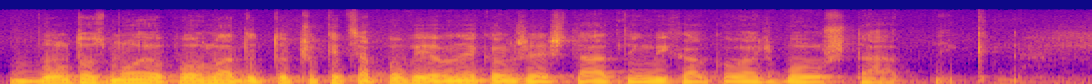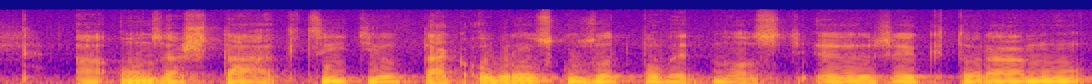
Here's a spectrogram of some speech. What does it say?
bol to z môjho pohľadu to, čo keď sa povie o niekom, že je štátnik, Michal Kováč bol štátnik. A on za štát cítil tak obrovskú zodpovednosť, e, že ktorá mu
